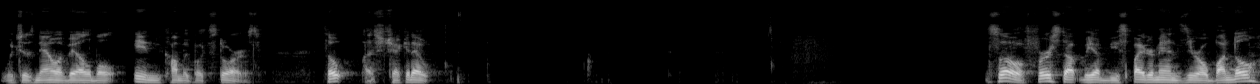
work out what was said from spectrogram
which is now available in comic book stores. So, let's check it out. So, first up, we have the Spider Man Zero bundle.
